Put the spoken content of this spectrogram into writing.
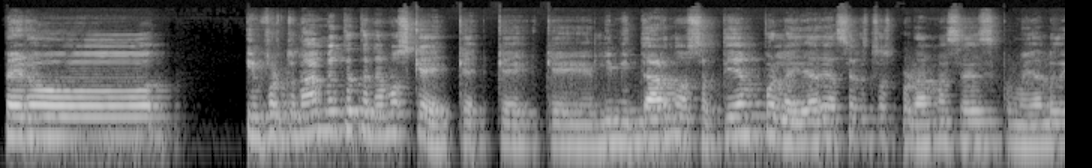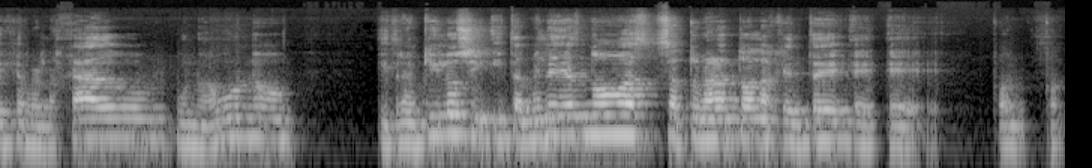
pero infortunadamente tenemos que, que, que, que, limitarnos a tiempo. La idea de hacer estos programas es, como ya lo dije, relajado, uno a uno y tranquilos. Y, y también la idea es no saturar a toda la gente eh, eh, con, con,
